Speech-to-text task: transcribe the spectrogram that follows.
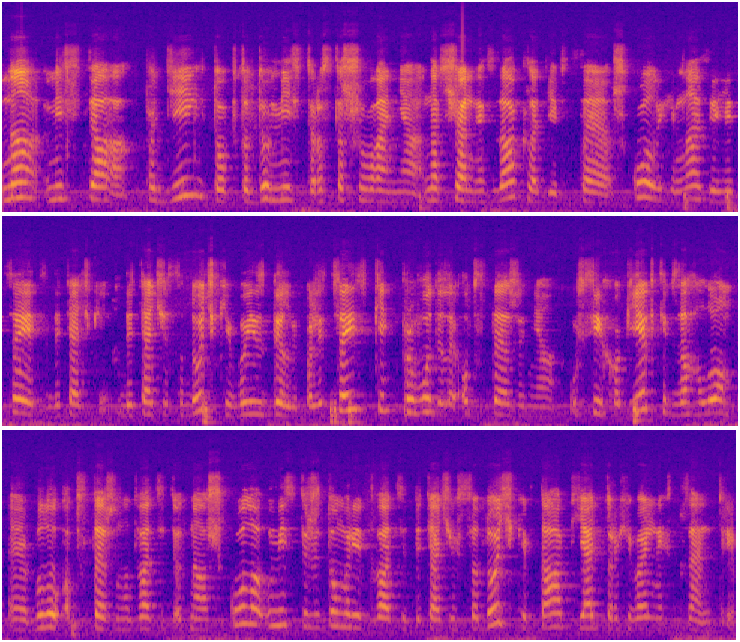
на місця подій, тобто до місць розташування навчальних закладів, це школи, гімназії, ліцеї, це дитячі, дитячі садочки, виїздили поліцейські, проводили обстеження усіх об'єктів. Загалом е, було обстежено 21 школа у місті Житомирі, 20 дитячих садочків та 5 торгівельних центрів.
